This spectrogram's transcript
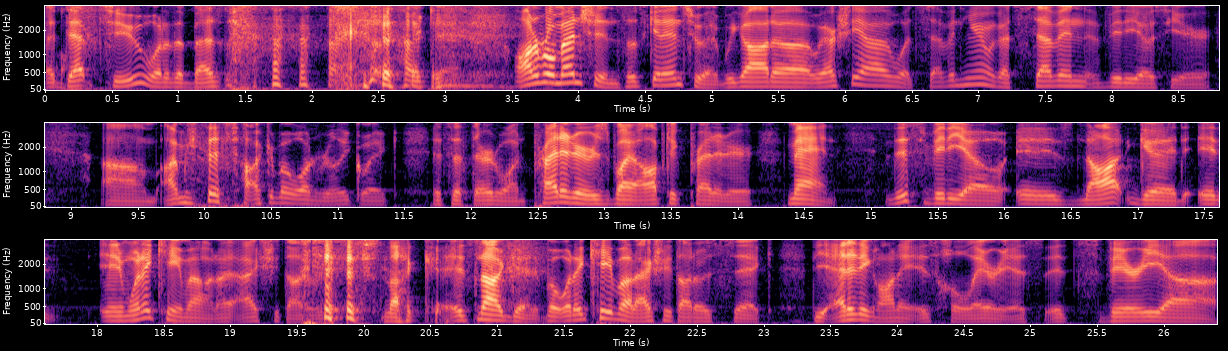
Adept two, one of the best. Can't. Honorable mentions. Let's get into it. We got uh, we actually have what seven here. We got seven videos here. Um, I'm gonna talk about one really quick. It's the third one. Predators by OpTic Predator. Man, this video is not good. It and when it came out, I I actually thought it was it's not good. it's not good. But when it came out, I actually thought it was sick. The editing on it is hilarious. It's very uh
